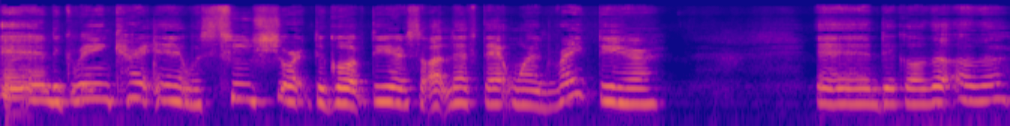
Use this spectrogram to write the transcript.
And the green curtain was too short to go up there, so I left that one right there. And there go the other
